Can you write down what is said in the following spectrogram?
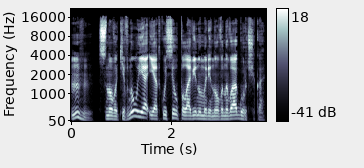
Угу, снова кивнул я и откусил половину маринованного огурчика.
